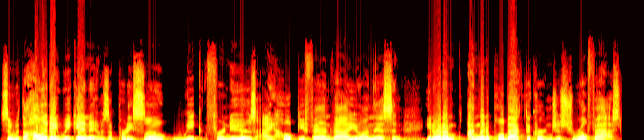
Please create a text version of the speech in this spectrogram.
So with the holiday weekend, it was a pretty slow week for news. I hope you found value on this. And you know what? I'm I'm going to pull back the curtain just real fast.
